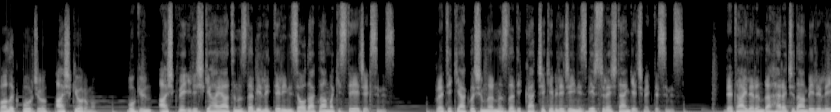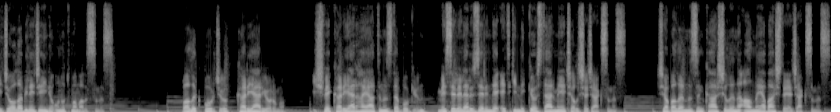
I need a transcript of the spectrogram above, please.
Balık burcu aşk yorumu. Bugün aşk ve ilişki hayatınızda birlikteliğinize odaklanmak isteyeceksiniz. Pratik yaklaşımlarınızla dikkat çekebileceğiniz bir süreçten geçmektesiniz. Detayların da her açıdan belirleyici olabileceğini unutmamalısınız. Balık burcu kariyer yorumu. İş ve kariyer hayatınızda bugün meseleler üzerinde etkinlik göstermeye çalışacaksınız. Çabalarınızın karşılığını almaya başlayacaksınız.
